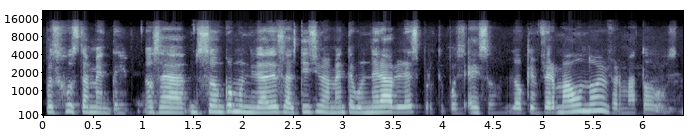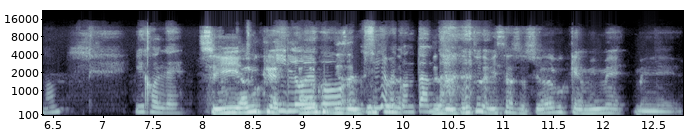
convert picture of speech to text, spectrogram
pues justamente, o sea, son comunidades altísimamente vulnerables porque pues eso, lo que enferma a uno, enferma a todos, ¿no? Híjole. Sí, algo que... Y luego, sígueme contando. Desde el punto de vista social, algo que a mí me, me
